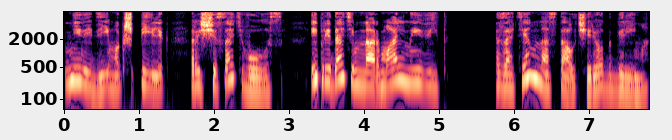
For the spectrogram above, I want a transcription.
невидимок, шпилек, расчесать волосы и придать им нормальный вид. Затем настал черед грима,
